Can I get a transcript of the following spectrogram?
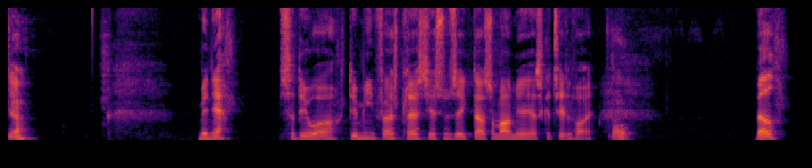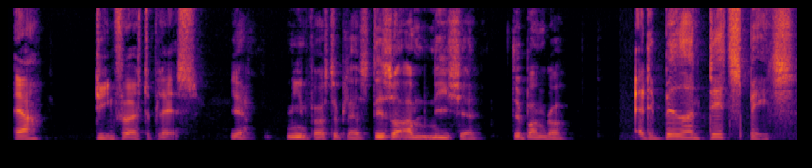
Ja, Men ja, så det var det er min første plads. Jeg synes ikke, der er så meget mere, jeg skal tilføje. no. Hvad er din første plads? ja. Min første plads, det er så Amnesia, det bunker. Er det bedre end Dead Space?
